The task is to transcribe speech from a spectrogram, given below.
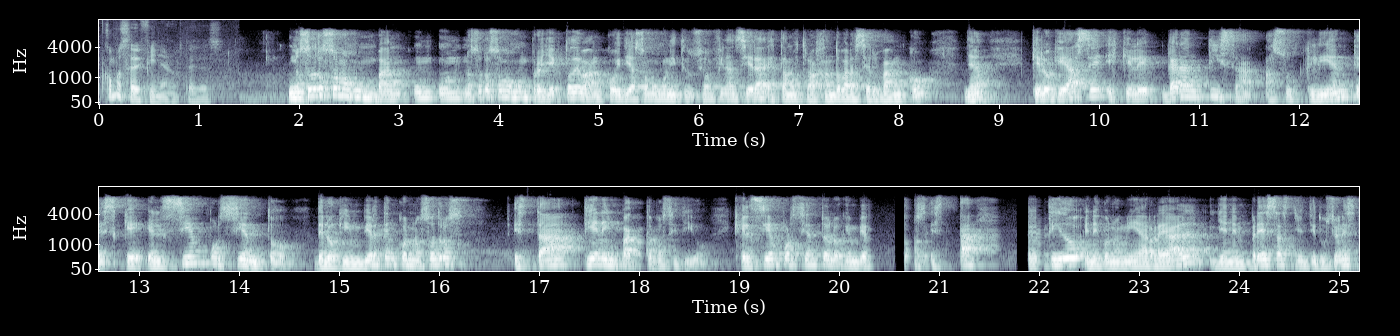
¿Cómo se definen ustedes? Nosotros somos un, banco, nosotros somos un proyecto de banco, hoy día somos una institución financiera, estamos trabajando para ser banco, ¿ya? que lo que hace es que le garantiza a sus clientes que el 100% de lo que invierten con nosotros está, tiene impacto positivo, que el 100% de lo que está invertido en economía real y en empresas y instituciones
